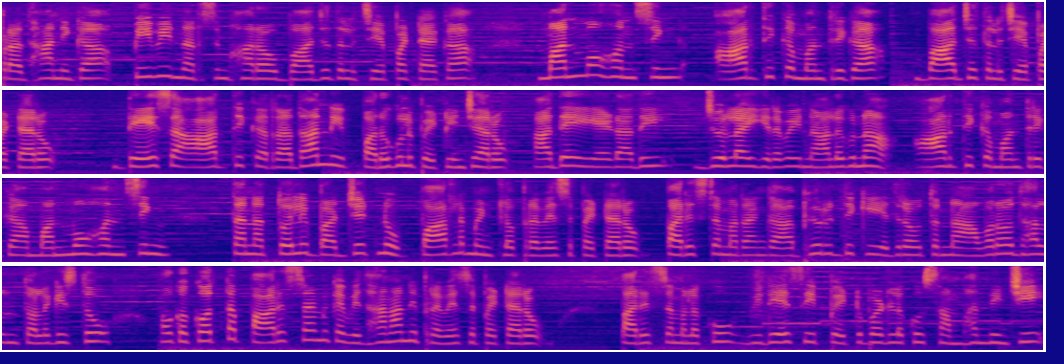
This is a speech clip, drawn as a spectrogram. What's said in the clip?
ప్రధానిగా పివి నరసింహారావు బాధ్యతలు చేపట్టాక మన్మోహన్ సింగ్ ఆర్థిక మంత్రిగా బాధ్యతలు చేపట్టారు. దేశ ఆర్థిక రథాన్ని పరుగులు పెట్టించారు. అదే ఏడాది జూలై ఇరవై నాలుగున ఆర్థిక మంత్రిగా మన్మోహన్ సింగ్ తన తొలి బడ్జెట్ను పార్లమెంట్లో ప్రవేశపెట్టారు. పరిశ్రమ రంగ అభివృద్ధికి ఎదురవుతున్న అవరోధాలను తొలగిస్తూ ఒక కొత్త పారిశ్రామిక విధానాన్ని ప్రవేశపెట్టారు. పరిశ్రమలకు విదేశీ పెట్టుబడులకు సంబంధించి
